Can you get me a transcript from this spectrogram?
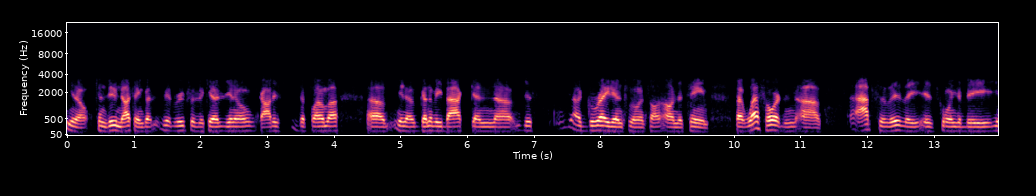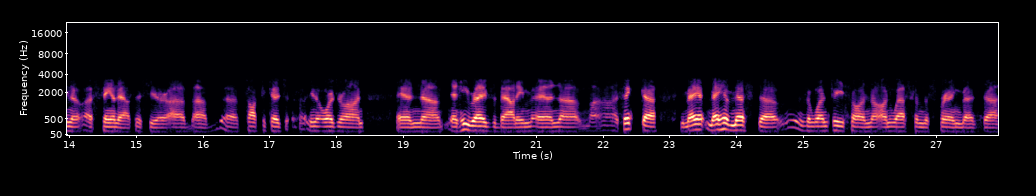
you know can do nothing but root for the kid. You know, got his diploma. Uh, you know, going to be back and uh, just a great influence on on the team. But Wes Horton. Uh, absolutely is going to be, you know, a standout this year. Uh, uh, uh, talked to Coach, you know, Orgeron, and uh, and he raves about him. And uh, I think uh, you may may have missed uh, the one piece on on Wes from the spring, but uh,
